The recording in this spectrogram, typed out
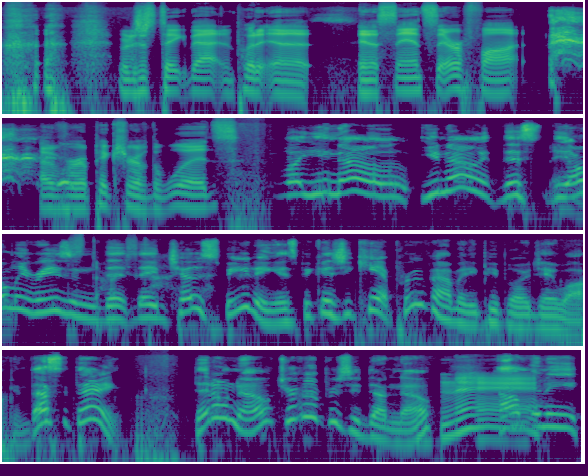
we'll just take that and put it in a in a sans serif font over a picture of the woods. Well, you know, you know this. The only reason that they chose speeding is because you can't prove how many people are jaywalking. That's the thing. They don't know. Trivial Pursuit doesn't know. Nah. How many?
